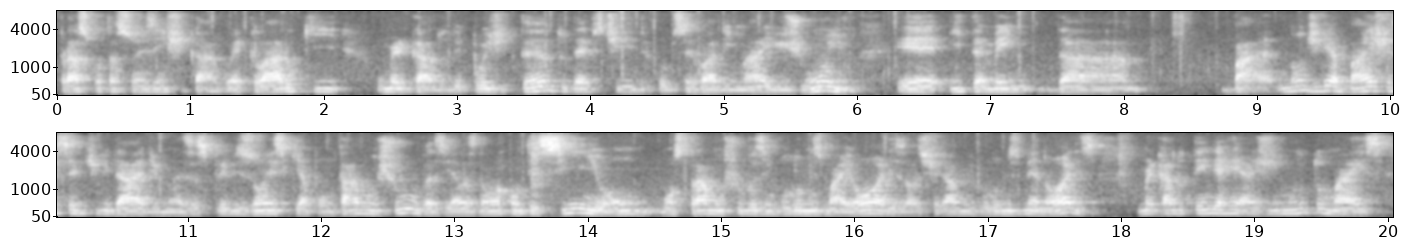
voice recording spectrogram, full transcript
para as cotações em Chicago. É claro que o mercado, depois de tanto déficit hídrico observado em maio e junho, é, e também da, não diria baixa assertividade, mas as previsões que apontavam chuvas e elas não aconteciam, ou mostravam chuvas em volumes maiores, elas chegavam em volumes menores, o mercado tende a reagir muito mais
